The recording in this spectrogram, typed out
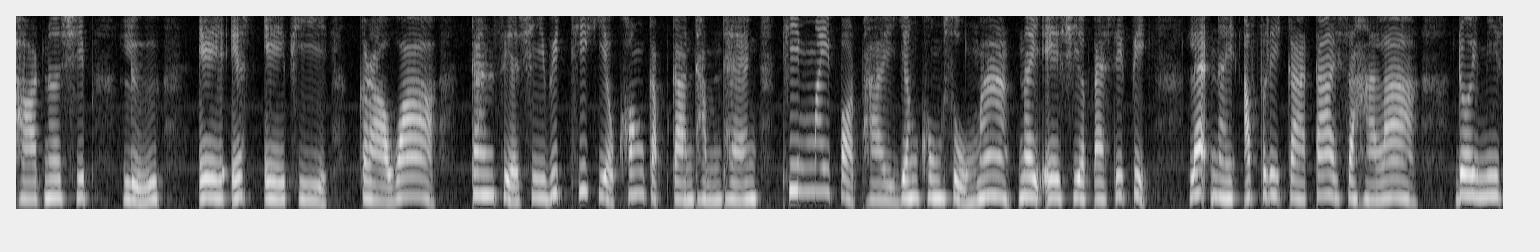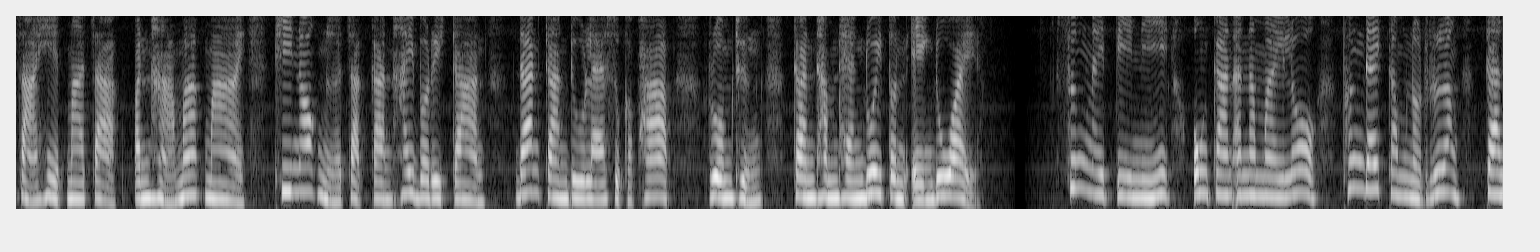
Partnership หรือ ASAP กล่าวว่าการเสียชีวิตที่เกี่ยวข้องกับการทำแท้งที่ไม่ปลอดภัยยังคงสูงมากในเอเชียแปซิฟิก และในแอฟริกาใต้ซาฮารา โดยมีสาเหตุมาจากปัญหามากมาย ที่นอกเหนือจากการให้บริการ ด้านการดูแลสุขภาพ รวมถึงการทำแท้งด้วยตนเองด้วย ซึ่งในปีนี้องค์การอนามัยโลกเพิ่งได้กำหนดเรื่องการ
